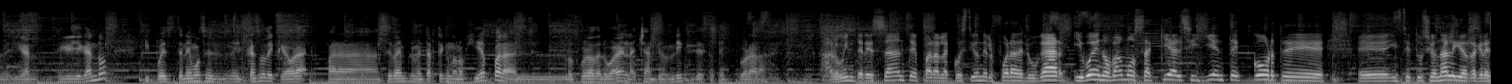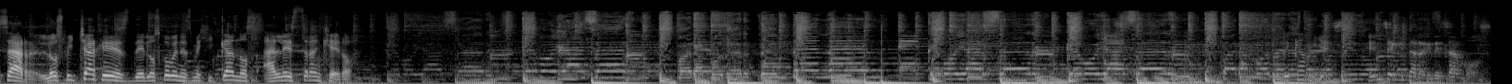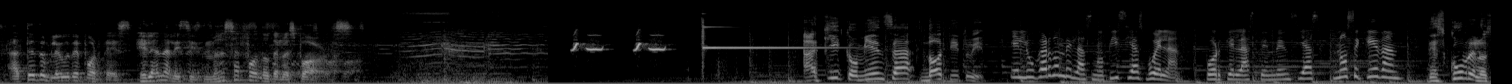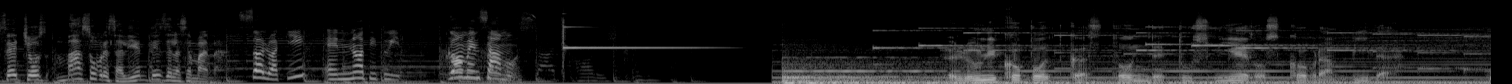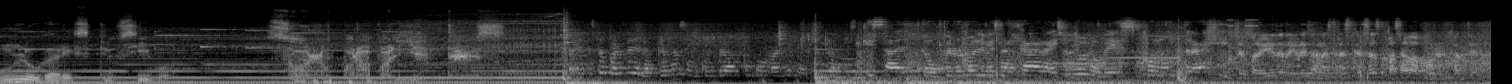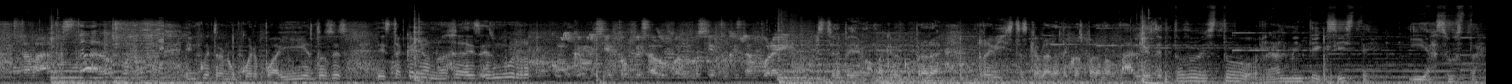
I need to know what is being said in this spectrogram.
seguir llegando. Y pues tenemos el, el, caso de que ahora para, se va a implementar tecnología para los fuera de lugar en la Champions League de esta temporada. Algo interesante para la cuestión del fuera de lugar. Y bueno, vamos aquí al siguiente corte eh, institucional y al regresar. Los fichajes de los jóvenes mexicanos al extranjero. Enseguida regresamos a TW Deportes, el análisis más a fondo de los sports. Aquí comienza Noti Tweet. El lugar donde las noticias vuelan, porque las tendencias no se quedan. Descubre los hechos más sobresalientes de la semana. Solo aquí en Noti Tweet. Comenzamos. El único podcast donde tus miedos cobran vida. Un lugar exclusivo. Solo para valientes. Alto, pero no le ves la cara y solo lo ves con un traje. Para ir de regreso a nuestras casas pasaba por el panteón. Estaba asustado, ¿no? Encuentran un cuerpo ahí, entonces está cañón, o sea, es, es, muy raro. Como que me siento pesado cuando siento que están por ahí. Este, le pedí a mi mamá que me comprara revistas que hablaran de cosas paranormales. De... Todo esto realmente existe y asusta.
